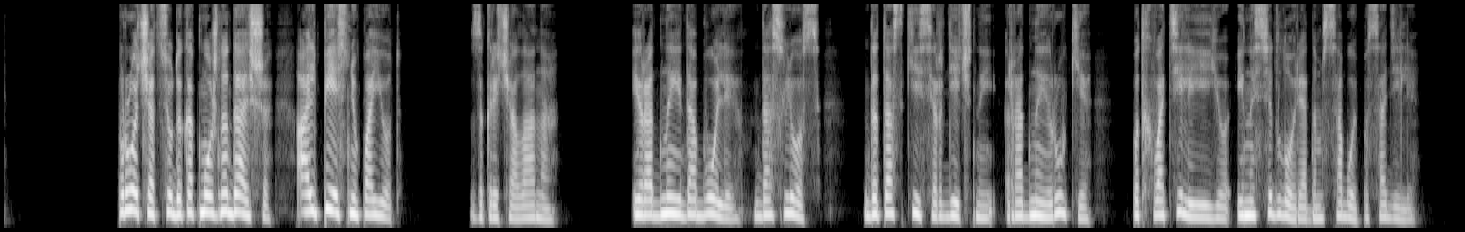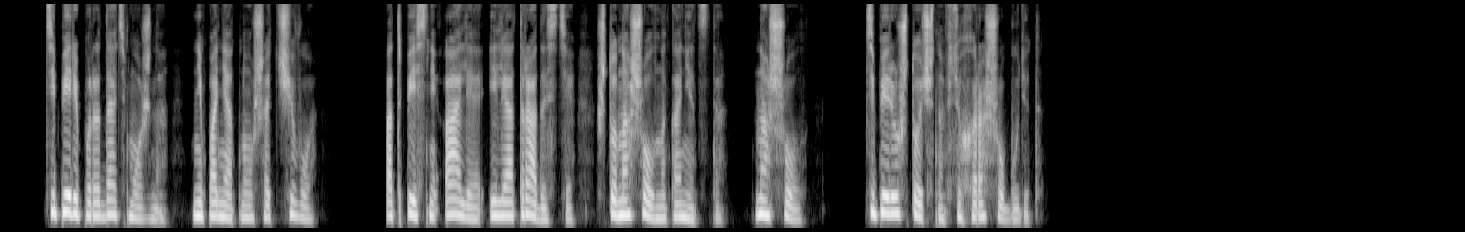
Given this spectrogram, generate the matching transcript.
«Прочь отсюда как можно дальше! Аль песню поет!» — закричала она. И родные до боли, до слез, до тоски сердечной родные руки подхватили ее и на седло рядом с собой посадили. Теперь и порыдать можно, непонятно уж от чего. От песни Аля или от радости, что нашел наконец-то. Нашел. Теперь уж точно все хорошо будет.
